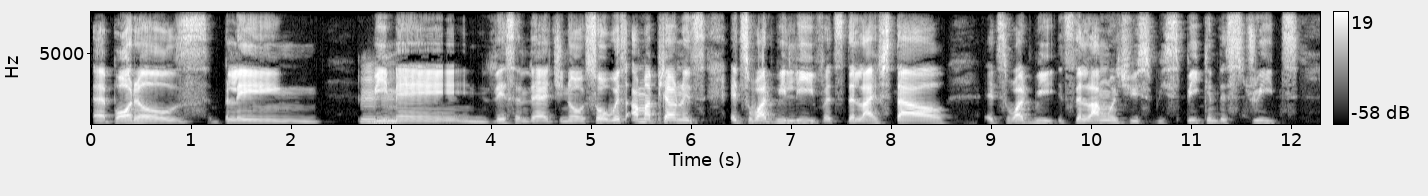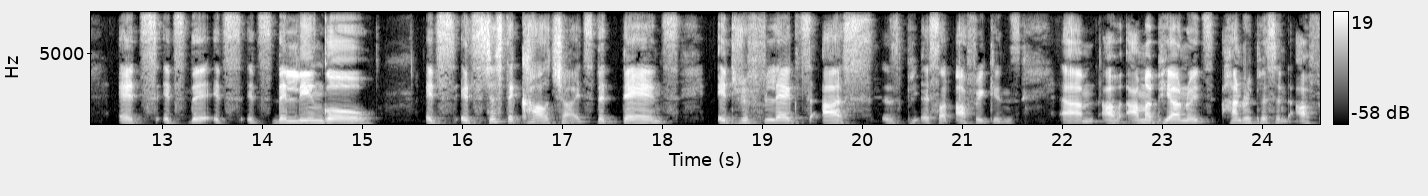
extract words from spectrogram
uh, bottles, bling, mm-hmm. women, this and that, you know. So with Amapiano, it's it's what we live. It's the lifestyle. It's what we. It's the language we, we speak in the street. It's it's the it's it's the lingo. It's it's just the culture. It's the dance. It reflects us as, as South Africans um amapiano it's 100% Af-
